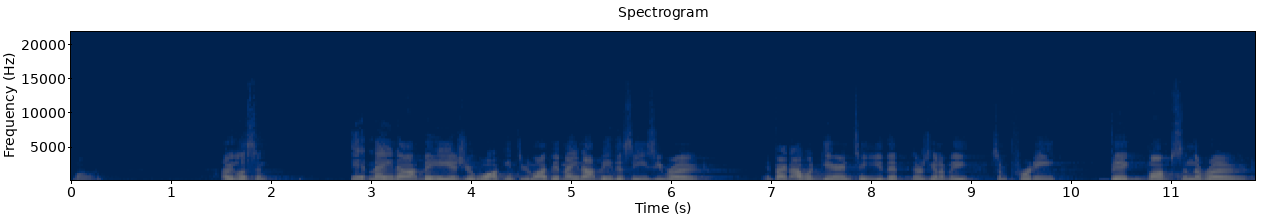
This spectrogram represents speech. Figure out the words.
Come on. I mean, listen, it may not be, as you're walking through life, it may not be this easy road. In fact, I would guarantee you that there's going to be some pretty big bumps in the road.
